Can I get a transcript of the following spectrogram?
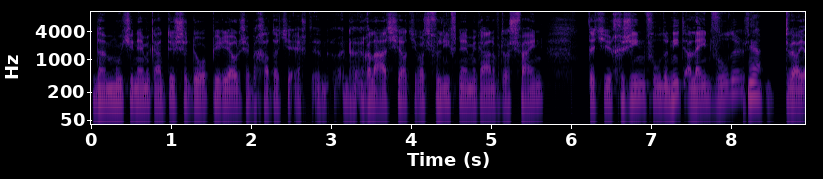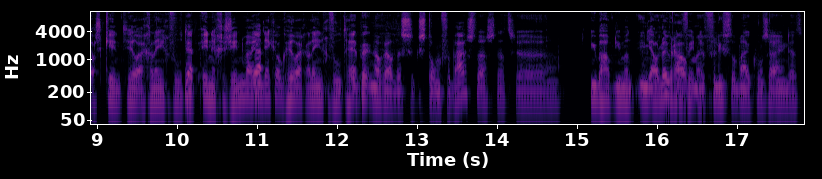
dan moet je neem ik aan tussendoor periodes hebben gehad dat je echt een, een relatie had, je was verliefd neem ik aan of het was fijn dat je gezien voelde, niet alleen voelde. Ja. Terwijl je als kind heel erg alleen gevoeld Ja. hebt in een gezin waar Ja. je denk ik ook heel erg alleen gevoeld Ik hebt. weet nog wel dat ik stom verbaasd was dat eh überhaupt niemand jou leuk kon vinden. verliefd op mij kon zijn. Dat,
